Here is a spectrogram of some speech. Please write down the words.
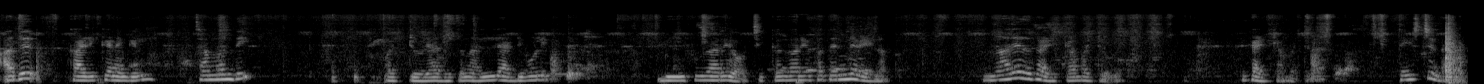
അത് കഴിക്കണമെങ്കിൽ ചമ്മന്തി പറ്റൂല. അതൊക്കെ നല്ല അടിപൊളി ബീഫ് കറിയോ ചിക്കൻ കറിയോ ഒക്കെ തന്നെ വേണം. എന്നാലേ അത് കഴിക്കാൻ പറ്റുള്ളൂ. ഇത് കഴിക്കാൻ പറ്റില്ല. ടേസ്റ്റ് ഉണ്ടാവും.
